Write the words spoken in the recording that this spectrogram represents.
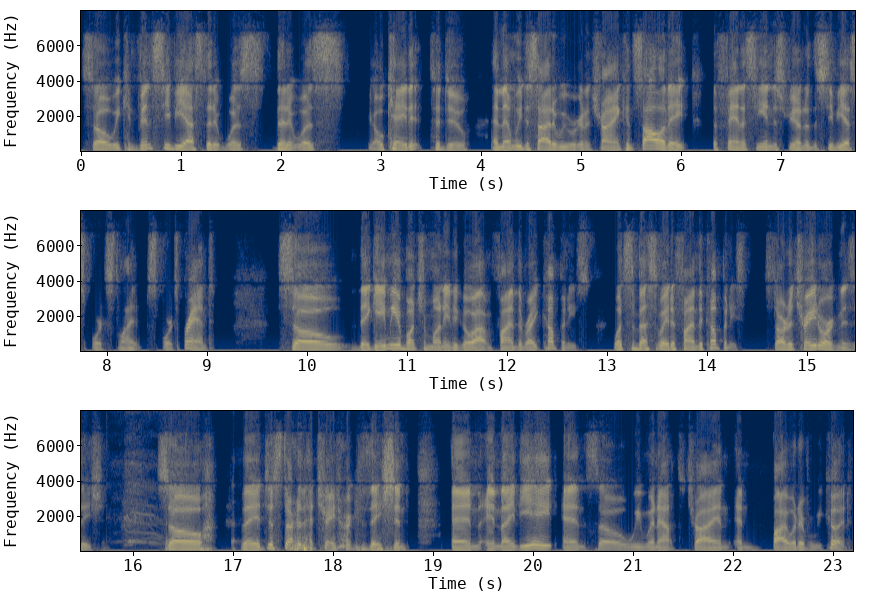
So we convinced CBS that it was that it was okay to, to do, and then we decided we were going to try and consolidate the fantasy industry under the CBS Sports line, Sports brand. So they gave me a bunch of money to go out and find the right companies. What's the best way to find the companies? Start a trade organization. So they had just started that trade organization and in 98 and so we went out to try and, and buy whatever we could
